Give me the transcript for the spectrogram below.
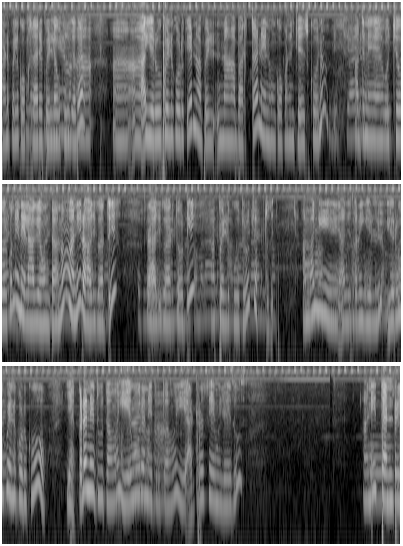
ఆడపిల్లకి ఒకసారి పెళ్ళి అవుతుంది కదా. ఆ, ఎరువు పెళ్ళి కొడుకే నా పెళ్ళి నా భర్త నేను ఇంకొకరిని చేసుకోను. అతను వచ్చే వరకు నేను ఇలాగే ఉంటాను అని రాజుగారిది రాజుగారితోటి ఆ పెళ్ళి కూతురు చెప్తుంది. అమ్మ నీ అది తన ఎల్లు ఎరువు పెళ్ళి కొడుకు ఎక్కడ నెతుకుతామో ఏ ఊరని ఎతుకుతామో ఏ అడ్రస్ ఏమీ లేదు అని తండ్రి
